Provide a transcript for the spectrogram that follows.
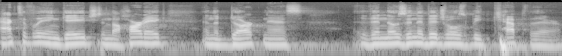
actively engaged in the heartache and the darkness, then those individuals will be kept there.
